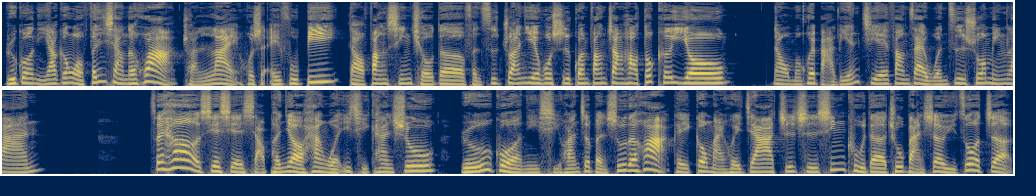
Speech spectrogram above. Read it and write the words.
如果你要跟我分享的话，传赖或是 FB 到放星球的粉丝专业或是官方账号都可以哦。那我们会把链接放在文字说明栏。最后，谢谢小朋友和我一起看书。如果你喜欢这本书的话，可以购买回家支持辛苦的出版社与作者。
